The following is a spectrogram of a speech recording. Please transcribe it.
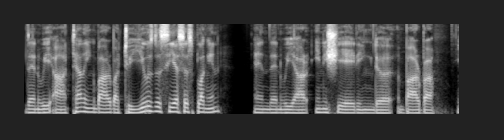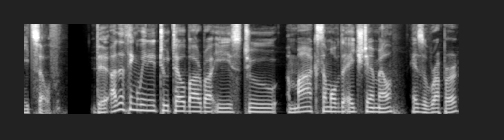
Then we are telling Barba to use the CSS plugin and then we are initiating the Barba itself. The other thing we need to tell Barba is to mark some of the HTML as a wrapper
